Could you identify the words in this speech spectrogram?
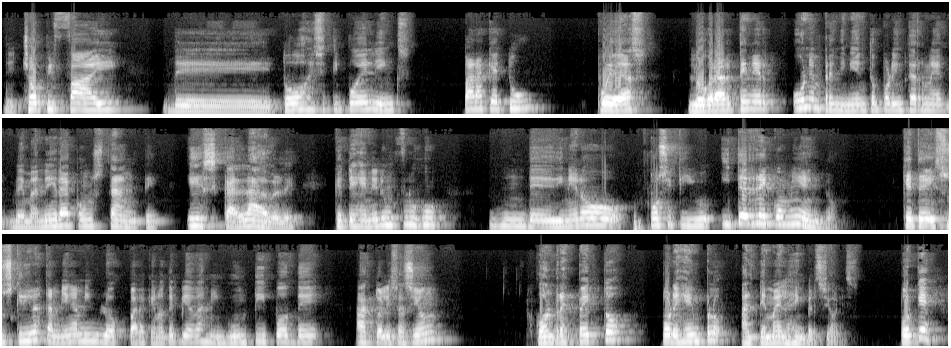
de Shopify, de todo ese tipo de links para que tú puedas lograr tener un emprendimiento por internet de manera constante, escalable, que te genere un flujo de dinero positivo y te recomiendo que te suscribas también a mi blog para que no te pierdas ningún tipo de actualización con respecto, por ejemplo, al tema de las inversiones. ¿Por qué?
